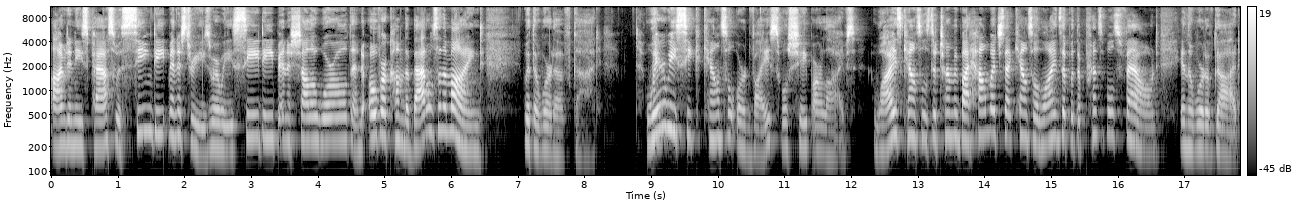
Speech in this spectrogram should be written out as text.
I'm Denise Pass with Seeing Deep Ministries, where we see deep in a shallow world and overcome the battles of the mind with the Word of God. Where we seek counsel or advice will shape our lives. Wise counsel is determined by how much that counsel lines up with the principles found in the Word of God.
